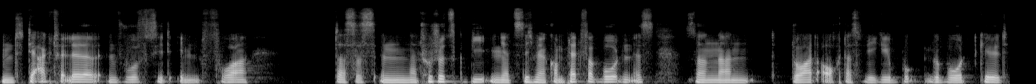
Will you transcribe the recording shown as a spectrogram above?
und der aktuelle Entwurf sieht eben vor, dass es in Naturschutzgebieten jetzt nicht mehr komplett verboten ist, sondern dort auch das Wegegebot gilt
